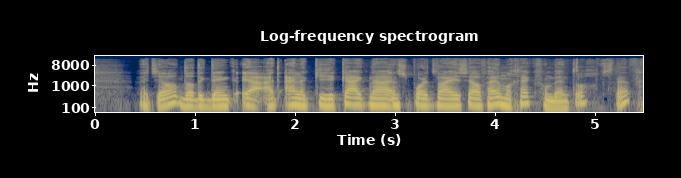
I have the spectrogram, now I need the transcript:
Weet je wel? Dat ik denk, ja, uiteindelijk je kijkt naar een sport waar je zelf helemaal gek van bent, toch, Stef?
